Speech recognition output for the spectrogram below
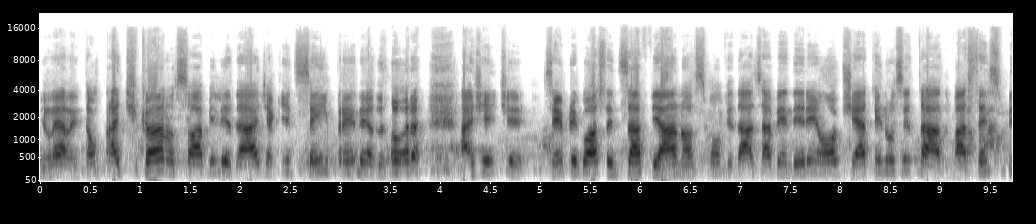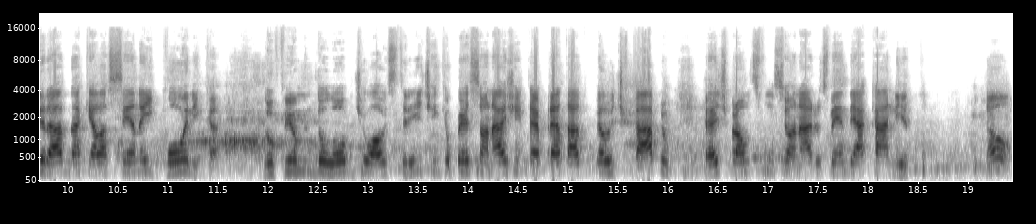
E Lela, então praticando sua habilidade aqui de ser empreendedora, a gente sempre gosta de desafiar nossos convidados a venderem um objeto inusitado, bastante inspirado naquela cena icônica do filme do Lobo de Wall Street, em que o personagem interpretado pelo DiCaprio pede para um dos funcionários vender a caneta. Então,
